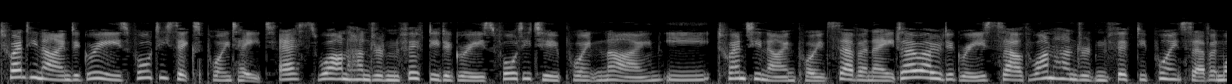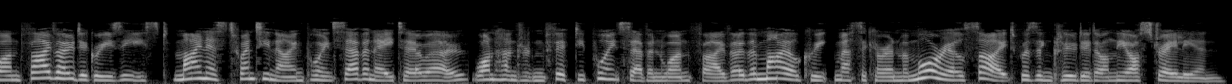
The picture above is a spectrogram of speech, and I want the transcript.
29 degrees 46.8, S 150 degrees 42.9, E 29.7800 degrees South 150.7150 degrees East, minus 29.7800, 150.7150 The Myall Creek Massacre and Memorial Site was included on the Australian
